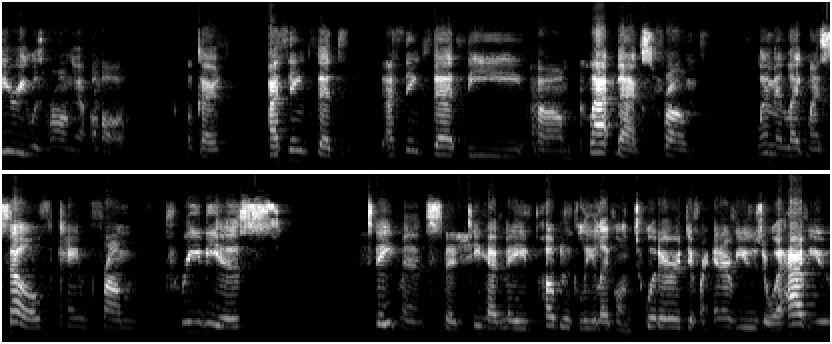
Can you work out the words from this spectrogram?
theory was wrong at all. Okay, I think that I think that the um, clapbacks from women like myself came from previous statements that she had made publicly, like on Twitter, different interviews, or what have you,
